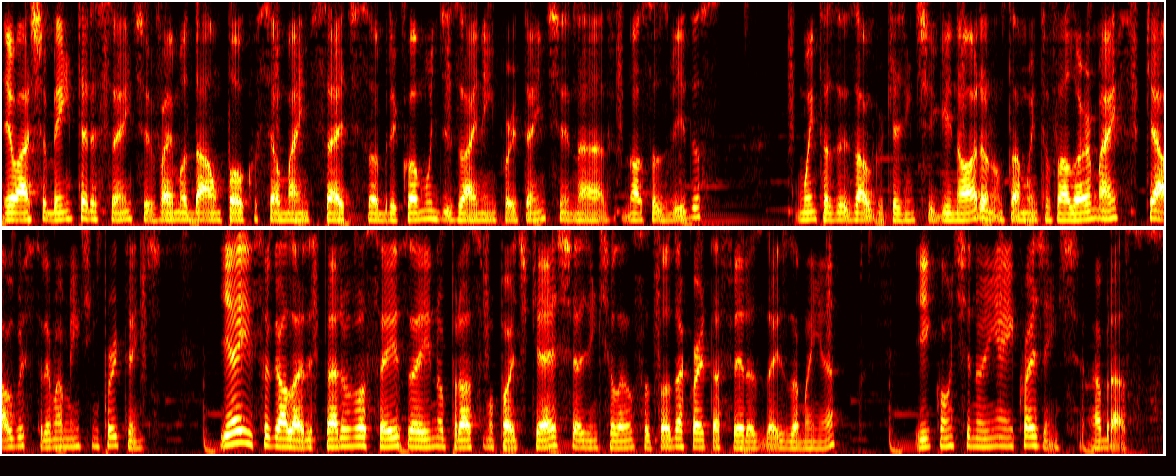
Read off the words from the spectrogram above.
Eu acho bem interessante, vai mudar um pouco o seu mindset sobre como o design é importante nas nossas vidas. Muitas vezes algo que a gente ignora, não dá muito valor, mas que é algo extremamente importante. E é isso, galera. Espero vocês aí no próximo podcast. A gente lança toda quarta-feira às 10 da manhã. E continuem aí com a gente. Abraços.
